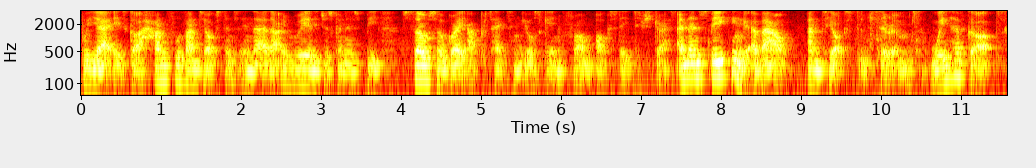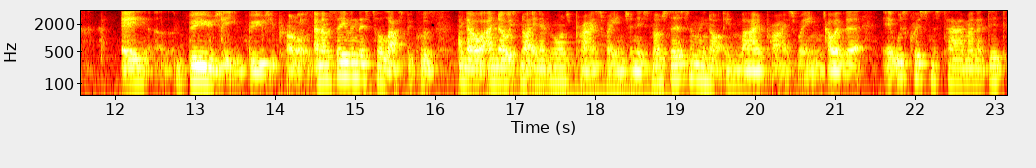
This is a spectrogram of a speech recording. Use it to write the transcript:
But yeah, it's got a handful of antioxidants in there that are really just going to be so, so great at protecting your skin from oxidative stress. And then speaking about antioxidant serums, we have got a bougie, bougie product. And I'm saving this till last because, you know, I know it's not in everyone's price range and it's most certainly not in my price range. However, it was Christmas time and I did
